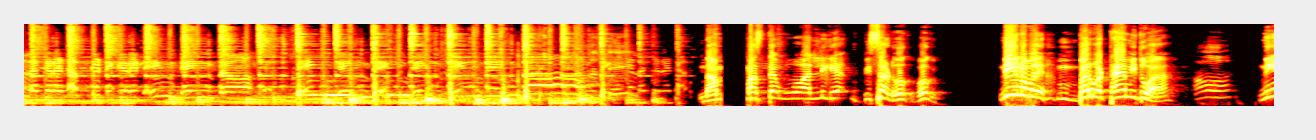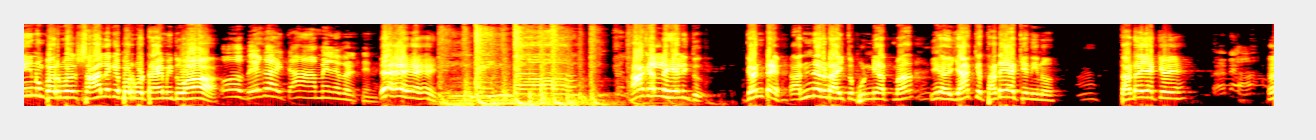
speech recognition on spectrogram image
ಲಕರ ಡಕ್ಕ ಟಿಕಿರಿ ಡಿಂಗ್ ಡಿಂಗ್ ಡಾ. ಡಿಂಗ್ ಡಿಂಗ್ ಡಿಂಗ್ ಡಿಂಗ್ ಡಿಂಗ್ ಡಿಂಗ್ ಡಾ. ನಮಸ್ತೆ ಓ, ಅಲ್ಲಿಗೆ ಬಿಸಾಡು ಹೋಗು ಹೋಗು. ನೀನು ಬರುವ ಟೈಮ್ ಇದುವಾ? ಓ. ನೀನು ಬರುವ ಶಾಲೆಗೆ ಬರುವ ಟೈಮ್ ಇದುವಾ? ಓ ಬೇಗ ಆಯ್ತಾ? ಆಮೇಲೆ ಬರ್ತೇನೆ. ಏ, ಏ, ಏ, ಏ. ಹಾಗೆಲ್ಲ ಹೇಳಿದ್ದು. ಗಂಟೆ ಹನ್ನೆರಡು ಆಯ್ತು ಪುಣ್ಯಾತ್ಮ. ಯಾ- ಯಾಕೆ ತಡೆ ಯಾಕೆ ನೀನು? ತಡ ಯಾಕೆ? ಹ.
